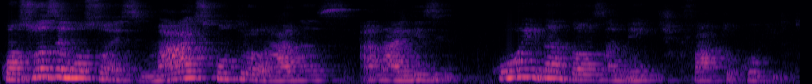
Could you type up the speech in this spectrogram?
Com as suas emoções mais controladas, analise cuidadosamente o fato ocorrido.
